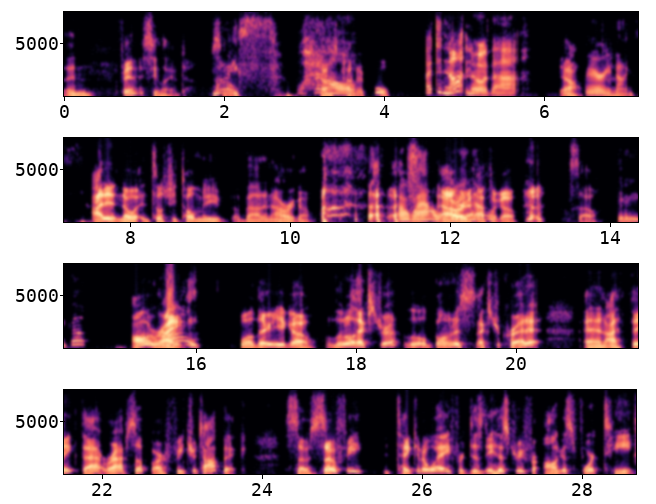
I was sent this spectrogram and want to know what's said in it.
in Fantasyland. Nice. So nice. sounds kind of cool. I did not know that. Yeah, Very nice. I didn't know it until she told me about an hour ago. Oh, wow. an hour and a half ago. so, There you go. all right. Right. Well, there you go. A little extra, a little bonus extra credit. And I think that wraps up our feature topic. So, Sophie, take it away for Disney history for August 14th.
